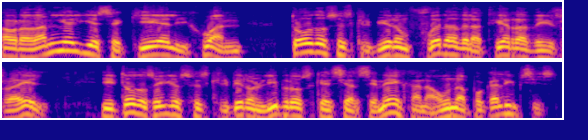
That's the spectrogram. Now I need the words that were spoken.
Ahora Daniel y Ezequiel y Juan todos escribieron fuera de la tierra de Israel, y todos ellos escribieron libros que se asemejan a un Apocalipsis.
